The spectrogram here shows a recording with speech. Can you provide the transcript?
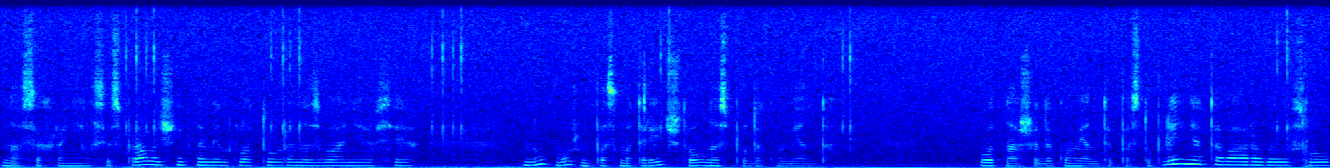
У нас сохранился справочник номенклатуры, названия все. Ну, можем посмотреть, что у нас по документам. Вот наши документы поступления товаров и услуг.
